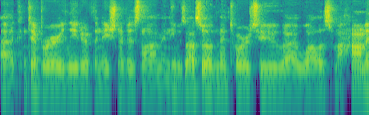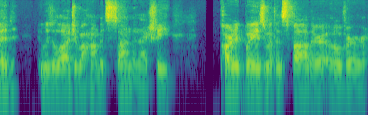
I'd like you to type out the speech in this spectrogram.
uh, contemporary leader of the Nation of Islam. And he was also a mentor to uh, Wallace Muhammad, who was Elijah Muhammad's son and actually parted ways with his father over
